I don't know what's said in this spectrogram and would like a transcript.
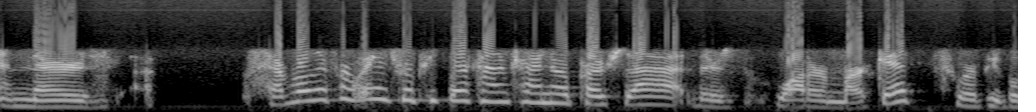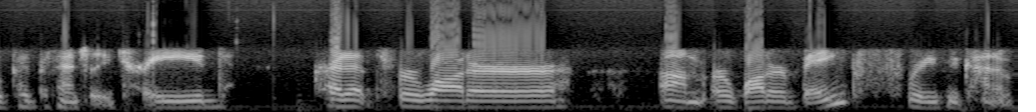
and there's a several different ways where people are kind of trying to approach that. There's water markets where people could potentially trade credits for water, um, or water banks where you could kind of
